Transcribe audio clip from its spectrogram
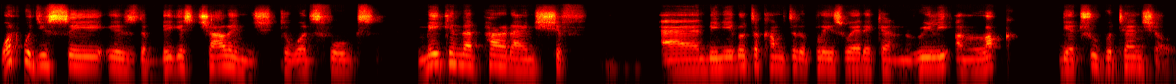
what would you say is the biggest challenge towards folks making that paradigm shift and being able to come to the place where they can really unlock their true potential?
